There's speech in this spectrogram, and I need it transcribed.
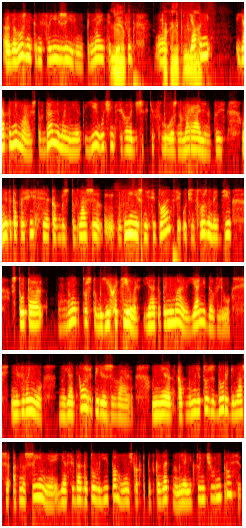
э, заложниками своей жизни. Понимаете? То Нет. есть вот м, Как они я, понимают? пони- я понимаю, что в данный момент ей очень психологически сложно, морально. То есть у нее такая профессия, как бы, что в нашей, в нынешней ситуации очень сложно найти что-то, ну, то, чтобы ей хотелось. Я это понимаю, я не давлю, не звоню, но я тоже переживаю. Мне, как бы, мне тоже дороги наши отношения, я всегда готова ей помочь, как-то подсказать, но меня никто ничего не просит.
